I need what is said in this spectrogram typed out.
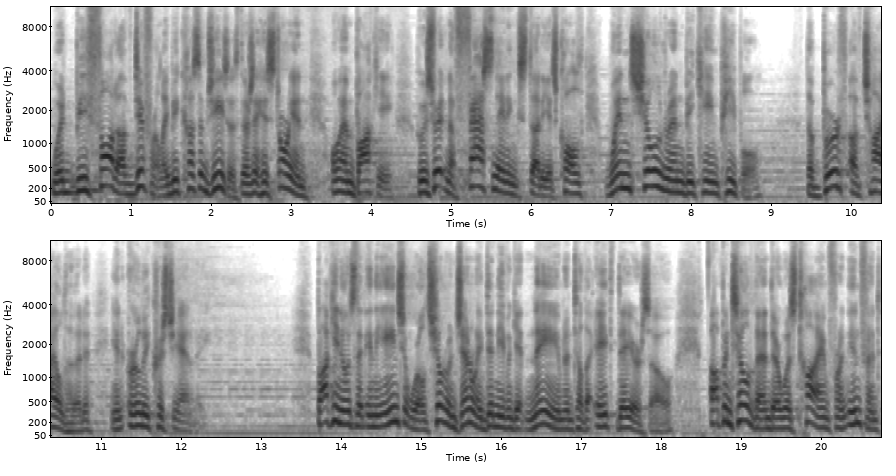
would be thought of differently because of Jesus. There's a historian, O.M. Who has written a fascinating study. It's called When Children Became People the birth of childhood in early Christianity. Bakke notes that in the ancient world, children generally didn't even get named until the eighth day or so. Up until then, there was time for an infant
